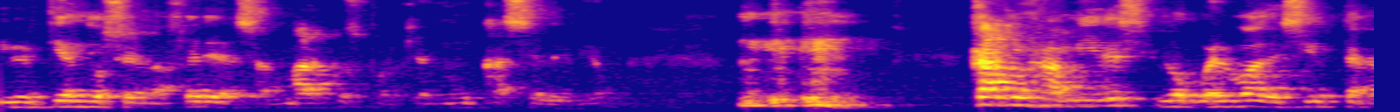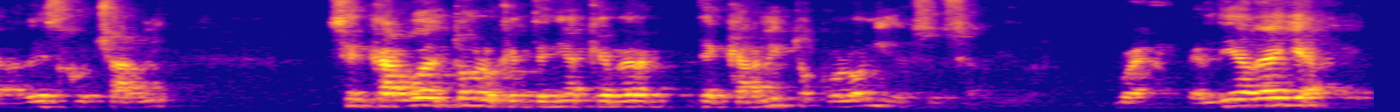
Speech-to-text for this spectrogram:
divirtiéndose en la Feria de San Marcos porque nunca se le vio. Carlos Ramírez, lo vuelvo a decir, te agradezco Charlie, se encargó de todo lo que tenía que ver de Carlito Colón y de su servidor. Bueno, el día de ayer,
